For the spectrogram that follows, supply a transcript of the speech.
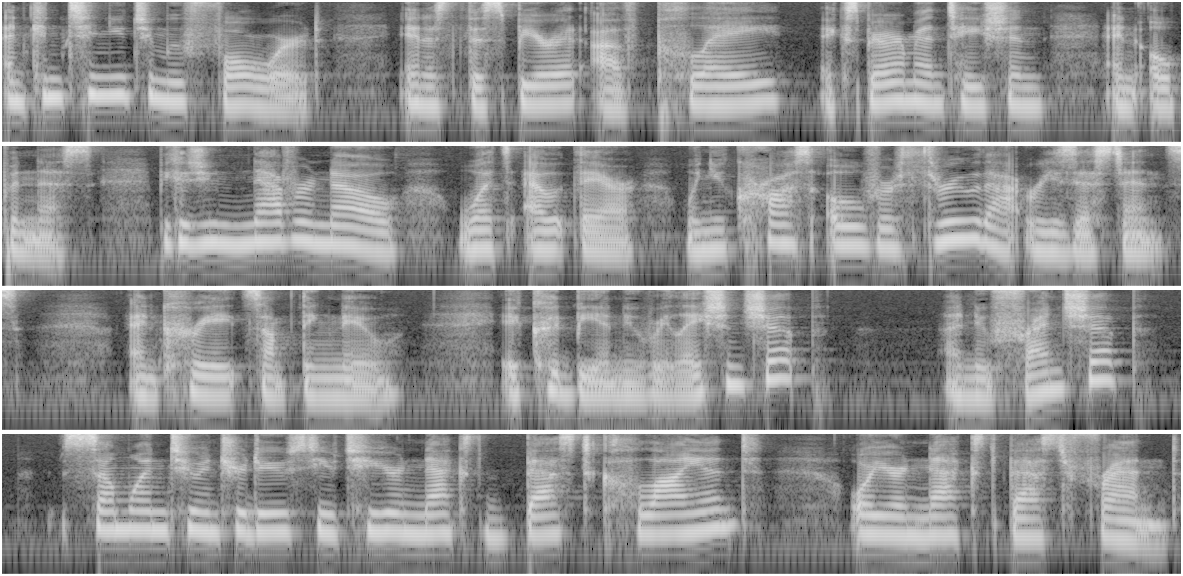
And continue to move forward in the spirit of play, experimentation, and openness because you never know what's out there when you cross over through that resistance and create something new. It could be a new relationship, a new friendship, someone to introduce you to your next best client or your next best friend.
